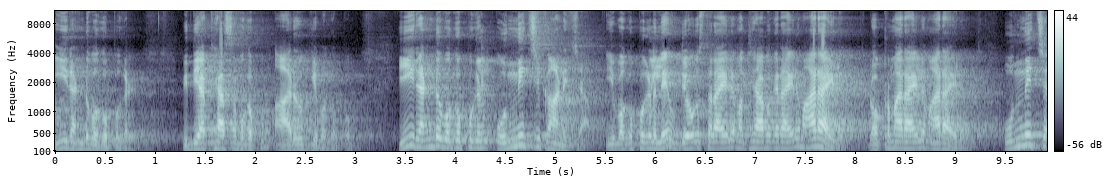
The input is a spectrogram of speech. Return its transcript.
ഈ രണ്ട് വകുപ്പുകൾ വിദ്യാഭ്യാസ വകുപ്പും ആരോഗ്യ വകുപ്പും. ഈ രണ്ട് വകുപ്പുകൾ ഒന്നിച്ച് കാണിച്ച ഈ വകുപ്പുകളിലെ ഉദ്യോഗസ്ഥരായാലും അധ്യാപകരായാലും ആരായാലും ഡോക്ടർമാരായാലും ആരായാലും ഒന്നിച്ച്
